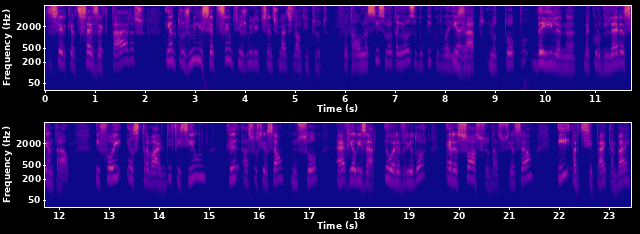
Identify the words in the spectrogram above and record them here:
de cerca de 6 hectares entre os 1.700 e os 1.800 metros de altitude. O tal maciço montanhoso do Pico do Arieiro. Exato, no topo da ilha, na, na Cordilheira Central. E foi esse trabalho difícil que a associação começou a realizar. Eu era vereador, era sócio da associação e participei também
